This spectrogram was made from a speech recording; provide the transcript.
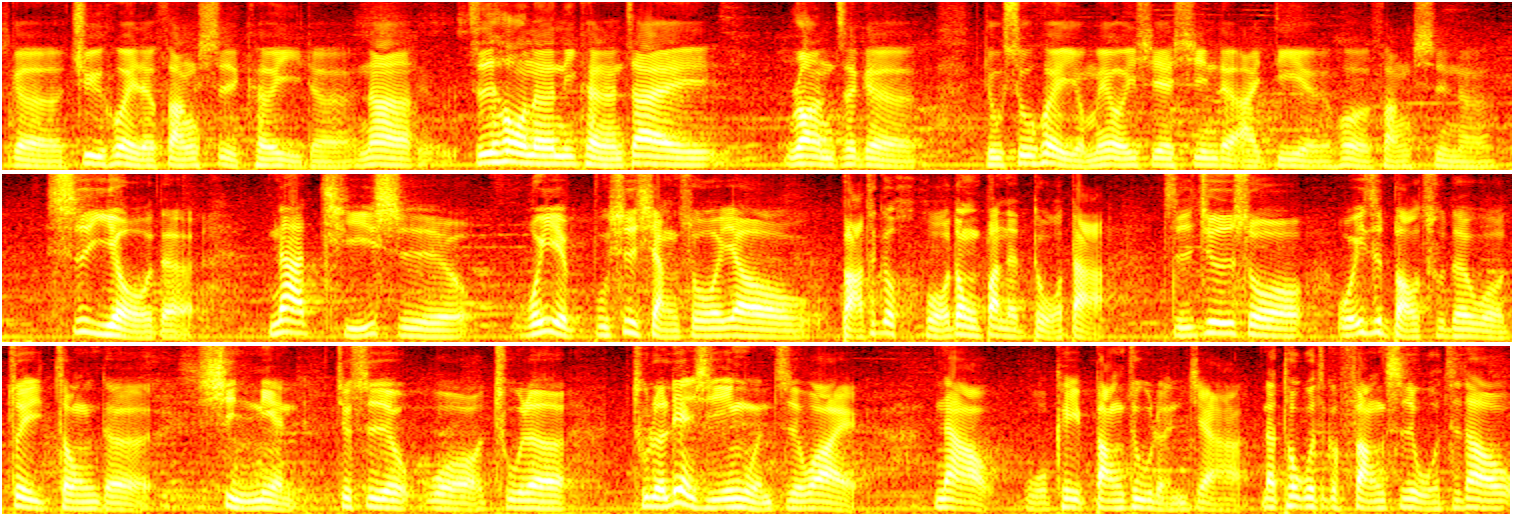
这个聚会的方式，可以的。那之后呢，你可能在 run 这个读书会，有没有一些新的 idea 或者方式呢？是有的。那其实我也不是想说要把这个活动办得多大，只是就是说我一直保持的我最终的信念，就是我除了除了练习英文之外，那我可以帮助人家。那透过这个方式，我知道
